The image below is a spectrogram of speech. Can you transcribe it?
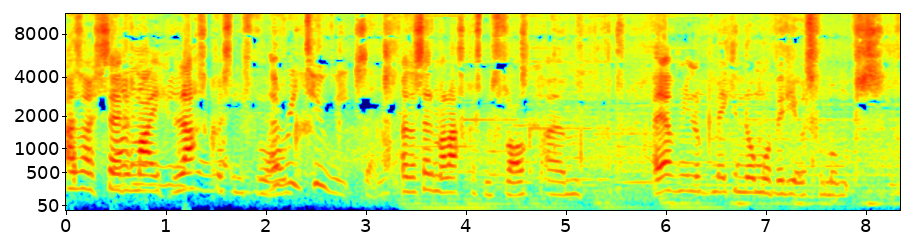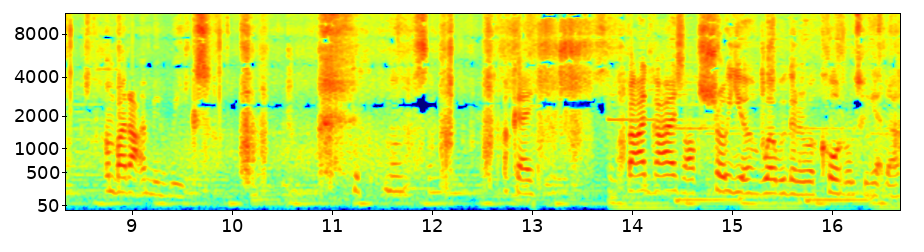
as I said Starting in my on the New last Year, Christmas vlog, Every two weeks then. as I said in my last Christmas vlog, um, I haven't been making normal videos for months, and by that I mean weeks. Months and Okay, bye guys. I'll show you where we're going to record once we get there.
